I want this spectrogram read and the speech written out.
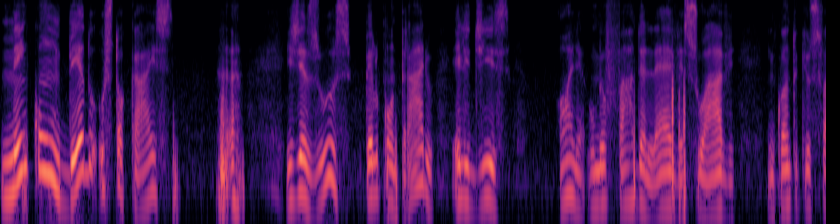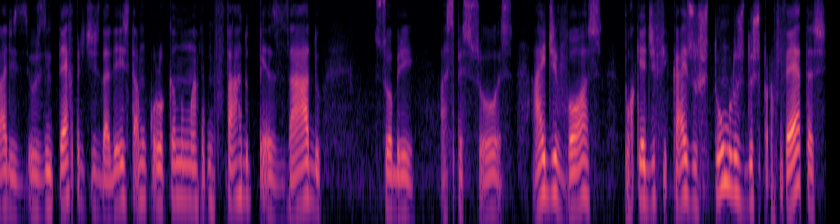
nem com um dedo os tocais. e Jesus, pelo contrário, ele diz: Olha, o meu fardo é leve, é suave, enquanto que os, os intérpretes da lei estavam colocando uma, um fardo pesado sobre as pessoas. Ai de vós, porque edificais os túmulos dos profetas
